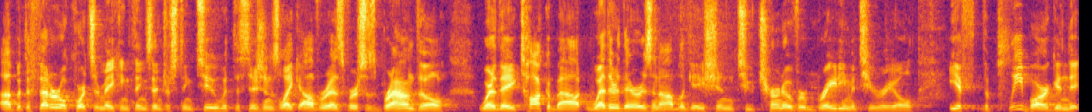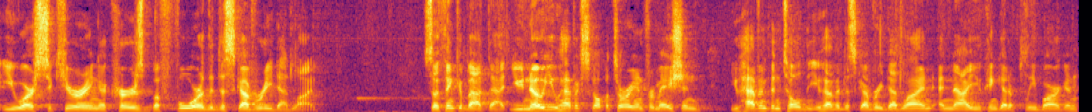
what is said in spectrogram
Uh, but the federal courts are making things interesting too with decisions like Alvarez versus Brownsville, where they talk about whether there is an obligation to turn over Brady material if the plea bargain that you are securing occurs before the discovery deadline. So think about that. You know you have exculpatory information, you haven't been told that you have a discovery deadline, and now you can get a plea bargain,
